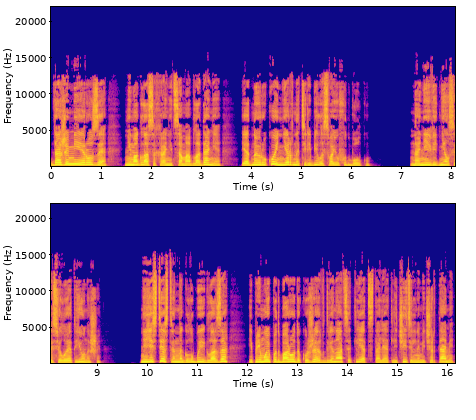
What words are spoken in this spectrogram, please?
Даже Мия Розе не могла сохранить самообладание и одной рукой нервно теребила свою футболку. На ней виднелся силуэт юноши. Неестественно голубые глаза и прямой подбородок уже в 12 лет стали отличительными чертами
